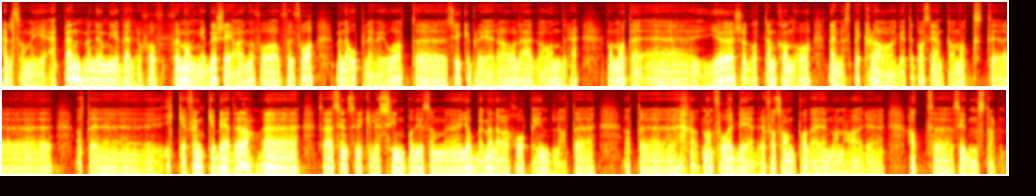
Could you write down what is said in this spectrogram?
Helsa mi-appen. Men det er jo mye bedre å få for mange beskjeder enn å få for få. Men jeg opplever jo at uh, sykepleiere og leger og andre på en måte uh, gjør så godt de kan og nærmest beklager til pasientene at, uh, at det ikke funker bedre. Så jeg syns virkelig synd på de som jobber med det, og håper inderlig at, at, at, man får bedre fasong på det enn man har hatt siden starten.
